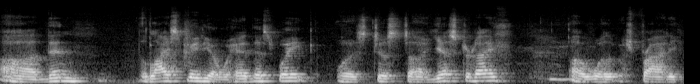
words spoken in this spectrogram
Uh, then the last video we had this week was just uh, yesterday. Uh, well, it was Friday.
